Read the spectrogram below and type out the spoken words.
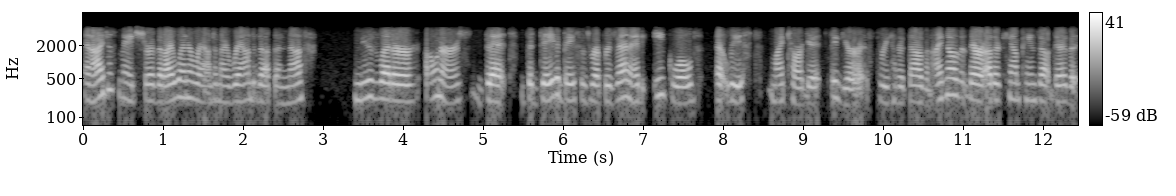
And I just made sure that I went around and I rounded up enough newsletter owners that the databases represented equaled at least my target figure at 300,000. I know that there are other campaigns out there that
